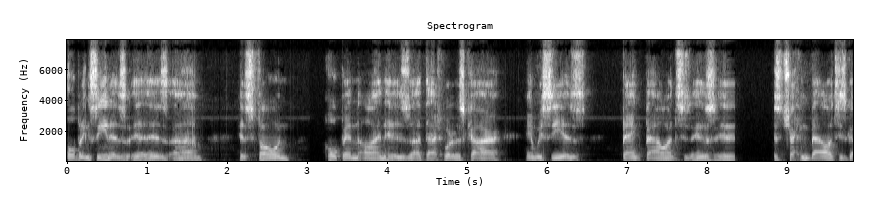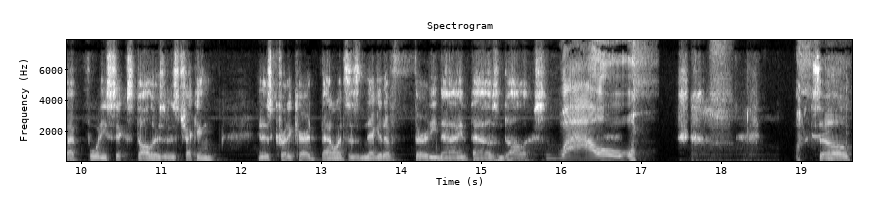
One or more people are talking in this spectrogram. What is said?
Opening scene is is um, his phone open on his uh, dashboard of his car, and we see his bank balance, his, his, his checking balance. He's got forty six dollars in his checking, and his credit card balance is negative negative thirty nine thousand dollars. wow. So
